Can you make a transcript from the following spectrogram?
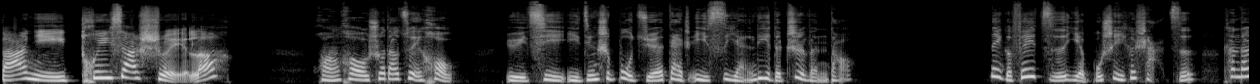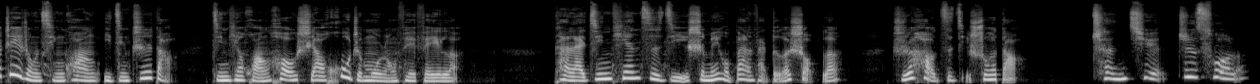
把你推下水了。皇后说到最后，语气已经是不觉带着一丝严厉的质问道：“那个妃子也不是一个傻子，看到这种情况，已经知道今天皇后是要护着慕容菲菲了。看来今天自己是没有办法得手了，只好自己说道：‘臣妾知错了。’”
